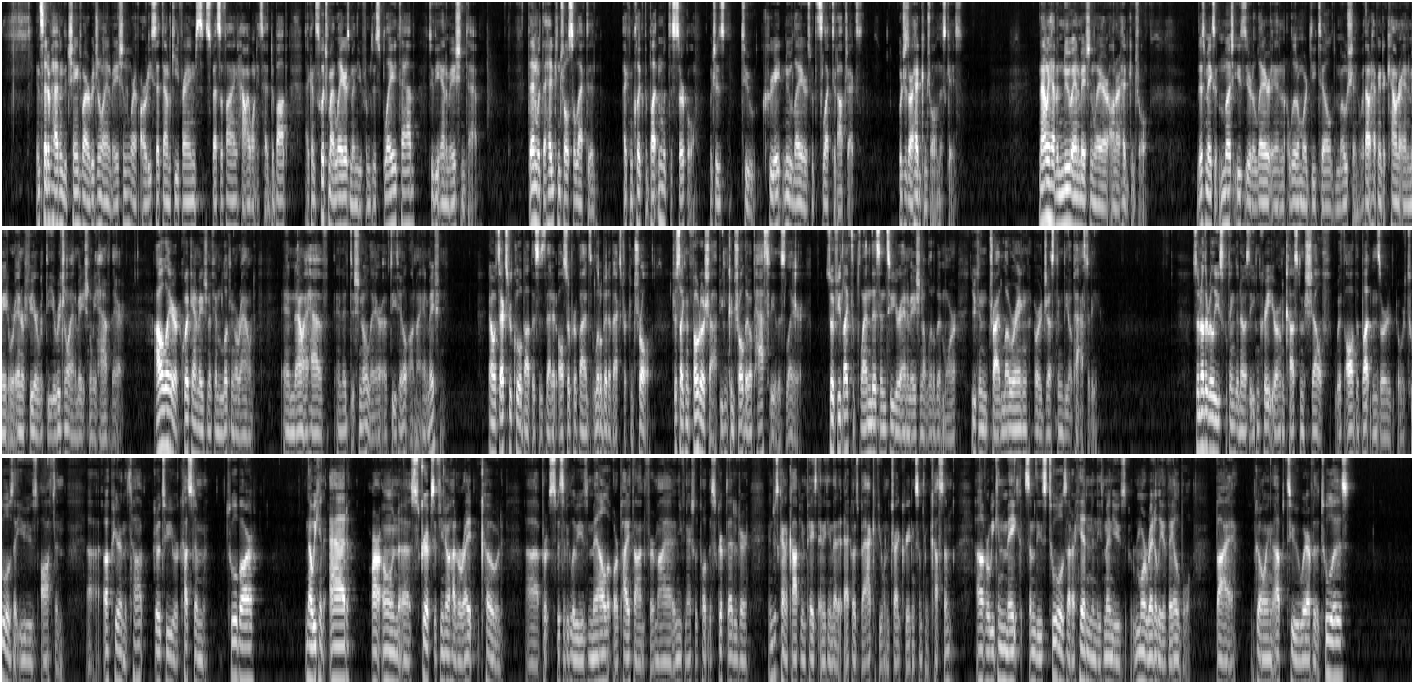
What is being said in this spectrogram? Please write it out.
Instead of having to change my original animation where I've already set down keyframes specifying how I want his head to bob, I can switch my layers menu from display tab to the animation tab. Then with the head control selected, I can click the button with the circle, which is to create new layers with selected objects, which is our head control in this case. Now we have a new animation layer on our head control. This makes it much easier to layer in a little more detailed motion without having to counter animate or interfere with the original animation we have there. I'll layer a quick animation of him looking around, and now I have an additional layer of detail on my animation. Now what's extra cool about this is that it also provides a little bit of extra control. Just like in Photoshop, you can control the opacity of this layer. So if you'd like to blend this into your animation a little bit more, you can try lowering or adjusting the opacity. So another really useful thing to know is that you can create your own custom shelf with all the buttons or, or tools that you use often. Uh, up here in the top, go to your custom toolbar. Now we can add our own uh, scripts if you know how to write code. Uh, specifically, we use Mel or Python for Maya, and you can actually pull up the script editor and just kind of copy and paste anything that it echoes back if you want to try creating something custom. However, we can make some of these tools that are hidden in these menus more readily available by going up to wherever the tool is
